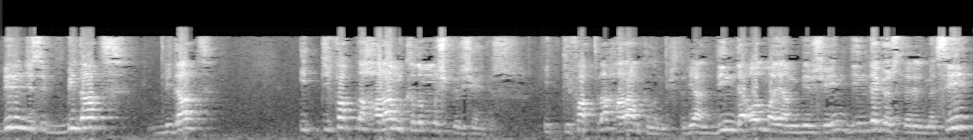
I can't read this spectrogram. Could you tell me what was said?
Birincisi bidat, bidat ittifakla haram kılınmış bir şeydir. İttifakla haram kılınmıştır. Yani dinde olmayan bir şeyin dinde gösterilmesi,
